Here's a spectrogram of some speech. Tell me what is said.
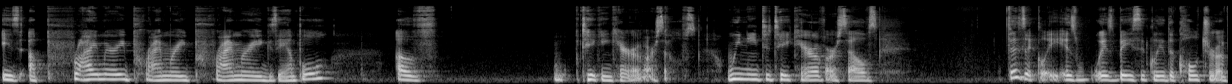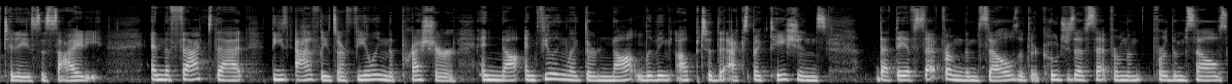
is a primary, primary, primary example of taking care of ourselves. We need to take care of ourselves physically is is basically the culture of today's society. And the fact that these athletes are feeling the pressure and not and feeling like they're not living up to the expectations that they have set from themselves, that their coaches have set from them for themselves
